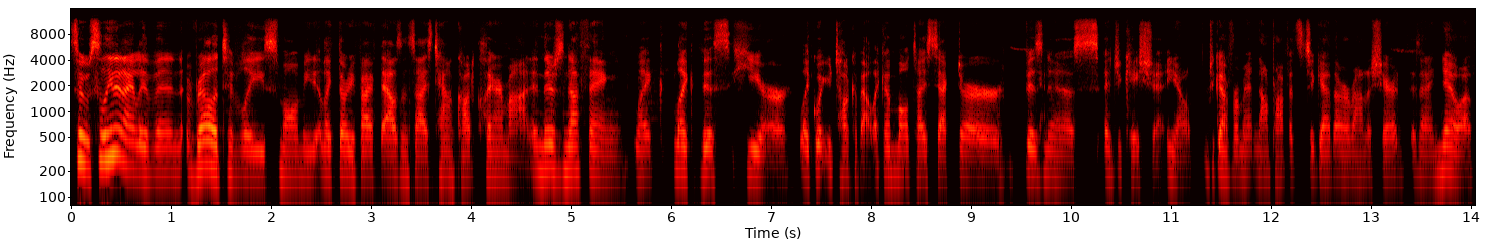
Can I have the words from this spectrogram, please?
so Selena and I live in a relatively small, media, like 35,000 size town called Claremont, and there's nothing like like this here, like what you talk about, like a multi-sector business, education, you know, government, nonprofits together around a shared that I know of.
